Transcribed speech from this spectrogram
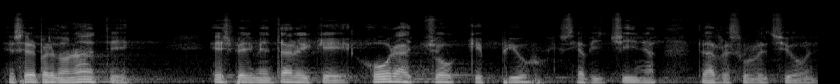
Essere perdonati e sperimentare che ora ciò che più si avvicina alla resurrezione.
